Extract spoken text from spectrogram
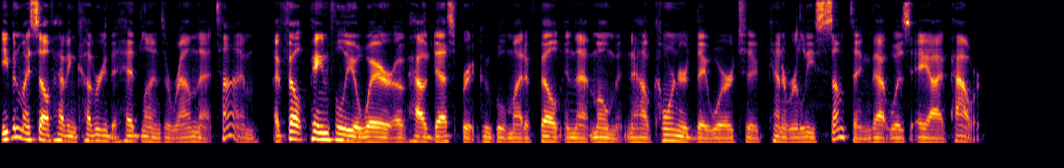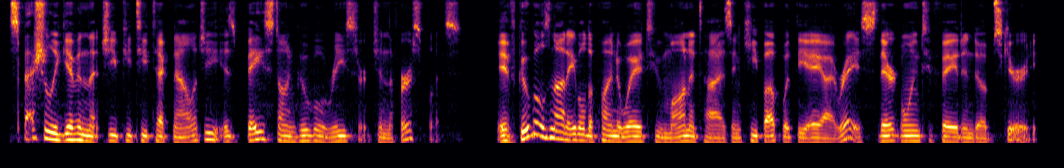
Even myself having covered the headlines around that time, I felt painfully aware of how desperate Google might have felt in that moment and how cornered they were to kind of release something that was AI powered. Especially given that GPT technology is based on Google research in the first place. If Google's not able to find a way to monetize and keep up with the AI race, they're going to fade into obscurity.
